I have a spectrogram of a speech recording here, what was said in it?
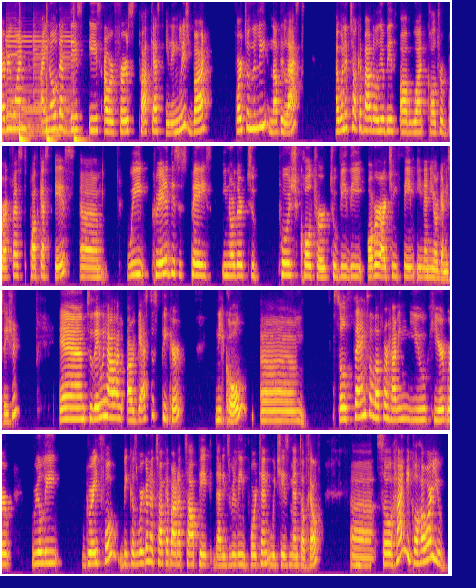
everyone. I know that this is our first podcast in English, but fortunately, not the last. I want to talk about a little bit of what Culture Breakfast podcast is. Um, we created this space in order to push culture to be the overarching theme in any organization. And today we have our guest speaker, Nicole. Um, so thanks a lot for having you here. We're really grateful because we're going to talk about a topic that is really important, which is mental health. Uh, so, hi, Nicole. How are you?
